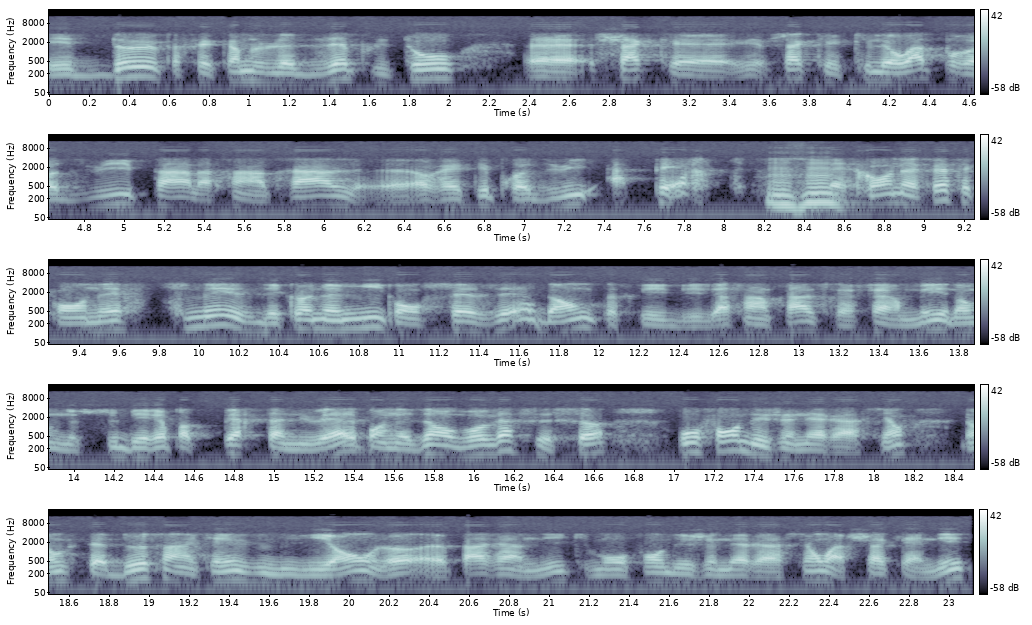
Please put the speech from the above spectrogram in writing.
et deux, parce que comme je le disais plus tôt, euh, chaque, euh, chaque kilowatt produit par la centrale euh, aurait été produit à perte. Mhm. ce qu'on a fait, c'est qu'on a estimé l'économie qu'on faisait, donc, parce que la centrale serait fermée, donc ne subirait pas de perte annuelle. Puis on a dit, on va verser ça au fond des générations. Donc, c'était 215 millions là, par année qui vont au fond des générations à chaque année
